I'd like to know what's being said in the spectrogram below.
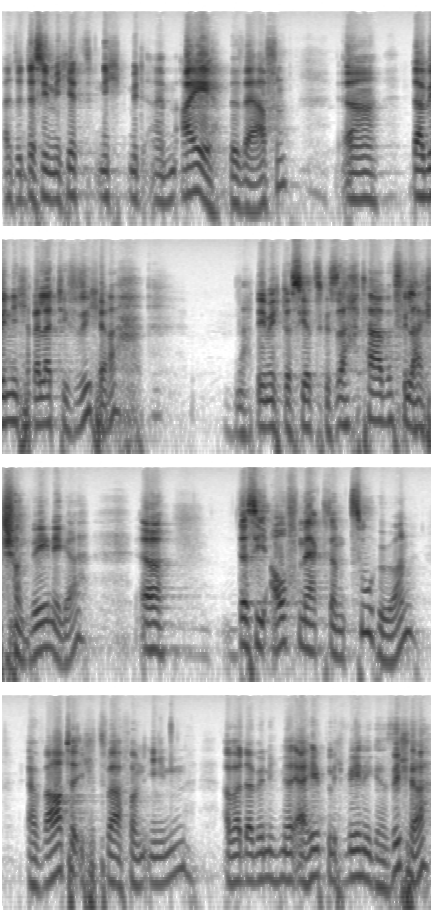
Also, dass Sie mich jetzt nicht mit einem Ei bewerfen, äh, da bin ich relativ sicher, nachdem ich das jetzt gesagt habe, vielleicht schon weniger, äh, dass Sie aufmerksam zuhören, erwarte ich zwar von Ihnen, aber da bin ich mir erheblich weniger sicher,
